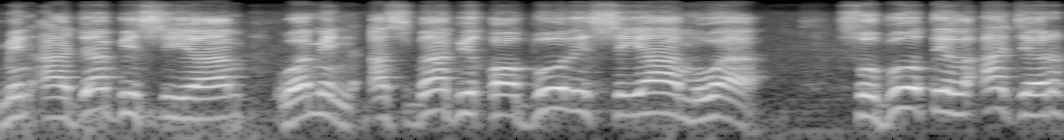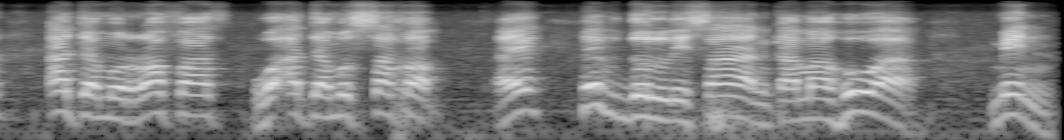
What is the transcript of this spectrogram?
min adabi siyam wa min asbabi qabuli siyam wa subutil ajr adamur rafath wa adamus sakhab eh hifdul lisan kama huwa min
